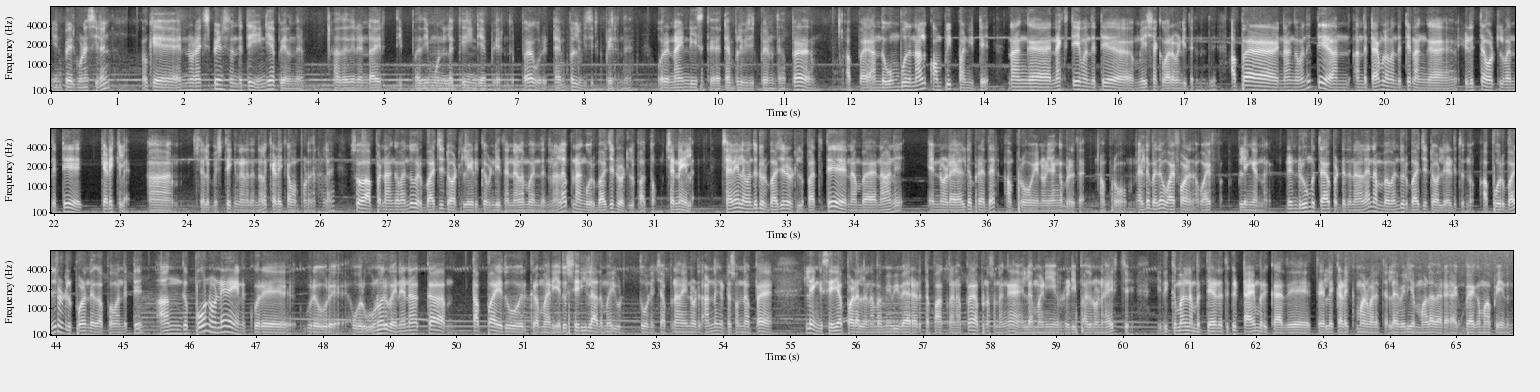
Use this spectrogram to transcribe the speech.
என் பேர் குணசீலன். ஓகே என்னோடய எக்ஸ்பீரியன்ஸ் வந்துட்டு இந்தியா போயிருந்தேன். அதாவது ரெண்டாயிரத்தி பதிமூணுலக்கு இந்தியா போயிருந்தப்போ ஒரு டெம்பிள் விசிட்க்கு போயிருந்தேன். ஒரு நைன் டேஸ்க்கு டெம்பிள் விசிட் போயிருந்தப்போ அப்போ அந்த ஒம்பது நாள் கம்ப்ளீட் பண்ணிவிட்டு நாங்கள் நெக்ஸ்ட் டே வந்துட்டு மலேசியாவுக்கு வர வேண்டியது இருந்தது. அப்போ நாங்கள் வந்துட்டு அந் அந்த டைமில் வந்துட்டு நாங்கள் எடுத்த ஹோட்டல் வந்துட்டு கிடைக்கல. சில மிஸ்டேக் நடந்ததுனால கிடைக்காம போனதுனால. ஸோ அப்போ நாங்கள் வந்து ஒரு பட்ஜெட் ஹோட்டல் எடுக்க வேண்டியது நிலமை இருந்ததுனால அப்போ நாங்கள் ஒரு பட்ஜெட் ஹோட்டல் பார்த்தோம் சென்னையில். சென்னையில் வந்துட்டு ஒரு பட்ஜெட் ஹோட்டலில் பார்த்துட்டு நம்ம நான் என்னோட எல்டர் பிரதர் அப்புறம் என்னோட யங்கர் பிரதர் அப்புறம் எல்டர் பிரதர் ஒய்ஃபோட ஒய்ஃப் பிள்ளைங்க இருந்தாங்க. ரெண்டு ரூமு தேவைப்பட்டதுனால நம்ம வந்து ஒரு பட்ஜெட் ஹோட்டல் எடுத்திருந்தோம். அப்போ ஒரு பட்ஜெட் ஹோட்டல் போனதுக்கு அப்போ வந்துட்டு அங்கே போனோடனே எனக்கு ஒரு ஒரு ஒரு ஒரு உணர்வு என்னன்னாக்கா தப்பாக எதுவும் இருக்கிற மாதிரி எதுவும் சரியில்லாத மாதிரி ஒரு தோணுச்சு. அப்போ நான் என்னோட அண்ணங்கிட்ட சொன்னப்ப இல்லை இங்கே சரியாக படலை. நம்ம மேபி வேறு இடத்த பார்க்கலானப்ப அப்படின்னு சொன்னாங்க இல்லை மணி ஆல்ரெடி பதினொன்று ஆயிடுச்சு இதுக்கு மேலே நம்ம தேடுறதுக்கு டைம் இருக்காது. தெரில கிடைக்குமான்னு வேலை தெரில வெளியே மழை வேற வேகமாக பெய்யுது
